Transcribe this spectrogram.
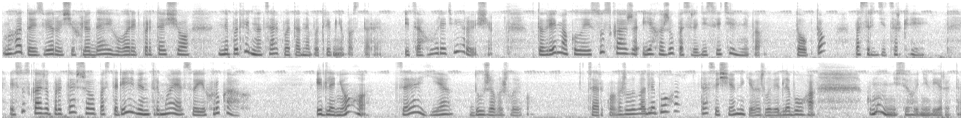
Багато із віруючих людей говорять про те, що не потрібна церква та не потрібні пастори. І це говорять віруючі. В то время, коли Ісус каже, я хожу посереді світильників, тобто посереді церквей. Ісус каже про те, що пастирів він тримає в своїх руках. І для нього це є дуже важливо. Церква важлива для Бога, та священники важливі для Бога. Кому мені сьогодні вірити?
